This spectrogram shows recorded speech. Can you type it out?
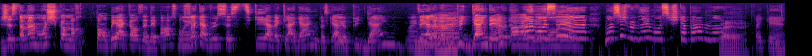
justement, moi, je suis comme retombée à cause de départ. C'est pour Ouais. ça qu'elle veut se sticker avec la gang, parce qu'elle a Ouais. plus de gang. Sais, elle a comme plus de gang. Elle part à moi aussi, elle. Moi aussi, je veux venir, moi aussi, je suis capable. Fait que,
